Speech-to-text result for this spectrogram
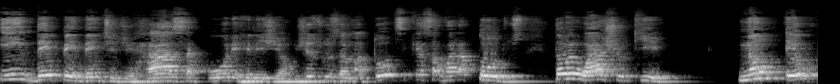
independente de raça, cor e religião. Jesus ama todos e quer salvar a todos. Então eu acho que não, eu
